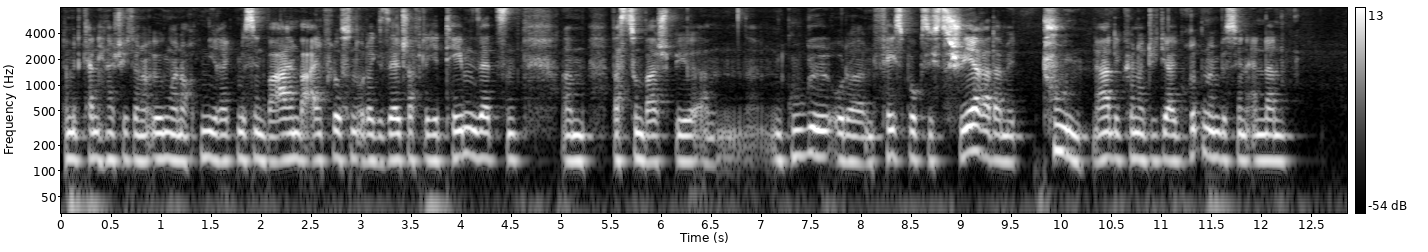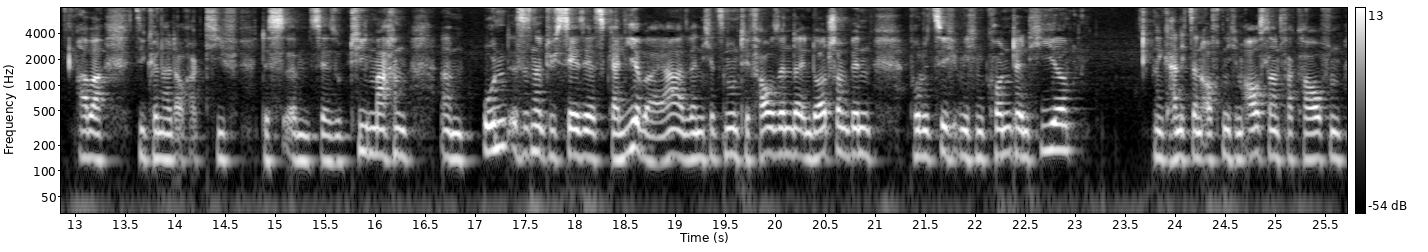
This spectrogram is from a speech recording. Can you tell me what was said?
Damit kann ich natürlich dann irgendwann auch indirekt ein bisschen Wahlen beeinflussen oder gesellschaftliche Themen setzen, ähm, was zum Beispiel ähm, ein Google oder ein Facebook sich schwerer damit tun. Ja, die können natürlich die Algorithmen ein bisschen ändern. Aber sie können halt auch aktiv das ähm, sehr subtil machen. Ähm, und es ist natürlich sehr, sehr skalierbar. Ja? Also wenn ich jetzt nur ein TV-Sender in Deutschland bin, produziere ich mich einen Content hier den kann ich dann oft nicht im Ausland verkaufen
